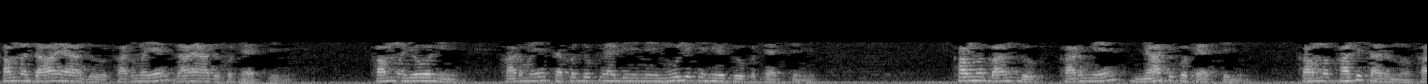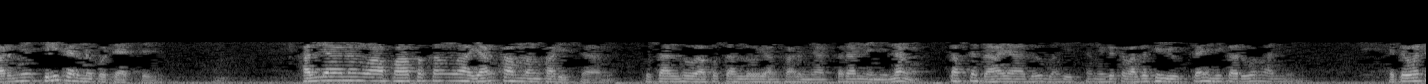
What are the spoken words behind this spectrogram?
කම්ම දායාදෝ කර්මයේ දායාද කොට ඇත්තේ කම්ම යෝනි කර්මයේ සැප දුක් ලැබීමේ මූලික හේතුව කොට ඇත්තේ කම්ම බන්දු කර්මය ඥාති කොට ඇත්තේ. කම්ම ප්‍රතිසරණෝ කර්මය පිළිකරන කොට ඇත්තේ. කල්යාණං වා පාපකං වා යං කම්මං කරිස්සාමි. කුසල් හෝ අකුසල් හෝ යම් කර්මයක් කරන්නේ නම් සස්ස දායාදෝ බහිස්සම එකට වගකී යුක්තයි නිකරුව වන්නේ. එතකොට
